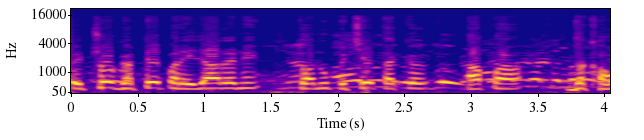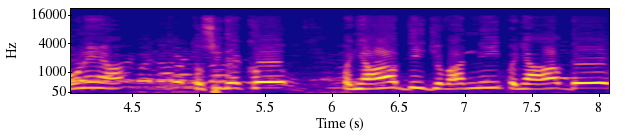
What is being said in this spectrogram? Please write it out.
ਪਿੱਛੋਂ ਗੱਟੇ ਭਰੇ ਜਾ ਰਹੇ ਨੇ। ਤੁਹਾਨੂੰ ਪਿੱਛੇ ਤੱਕ ਆਪਾਂ ਦਿਖਾਉਣੇ ਆ। ਤੁਸੀਂ ਦੇਖੋ, ਪੰਜਾਬ ਦੀ ਜਵਾਨੀ, ਪੰਜਾਬ ਦੇ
